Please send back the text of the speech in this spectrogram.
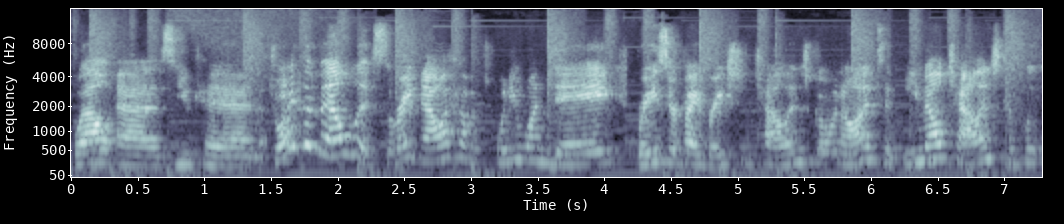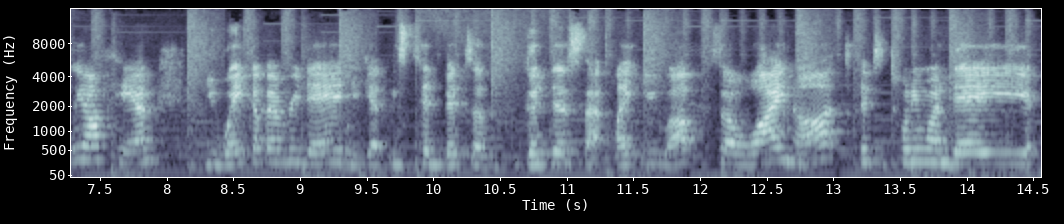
well as you can join the mail list. So, right now, I have a 21 day raise your vibration challenge going on. It's an email challenge completely offhand. You wake up every day and you get these tidbits of goodness that light you up. So, why not? It's a 21 day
